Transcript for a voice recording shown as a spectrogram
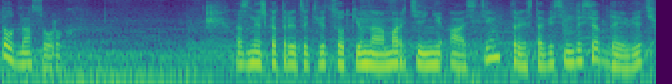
101,40. Знижка 30% на Мартіні Асті 389.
